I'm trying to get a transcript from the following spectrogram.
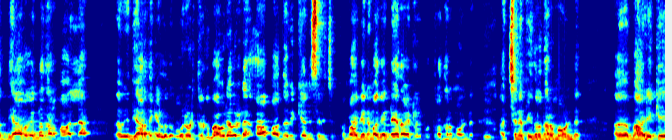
അധ്യാപകന്റെ ധർമ്മമല്ല വിദ്യാർത്ഥിക്കുള്ളത്. ഓരോരുത്തർക്കും അവരവരുടെ ആ പദവിക്ക് അനുസരിച്ച് ഇപ്പൊ മകന് മകന്റേതായിട്ടുള്ള ഒരു പുത്രധർമ്മമുണ്ട്. അച്ഛന് പിതൃധർമ്മമുണ്ട് ഭാര്യയ്ക്ക്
